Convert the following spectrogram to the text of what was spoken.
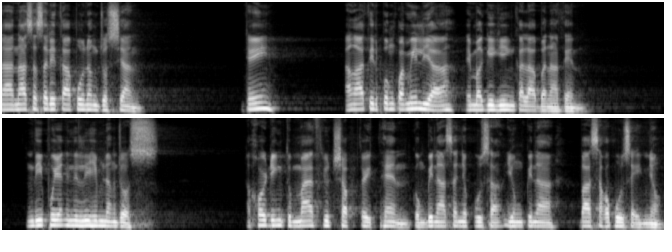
na nasa salita po ng Diyos yan. Okay? Ang atin pong pamilya ay magiging kalaban natin. Hindi po yan inilihim ng Diyos. According to Matthew chapter 10, kung binasa niyo po sa yung pinabasa ko po sa inyo.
